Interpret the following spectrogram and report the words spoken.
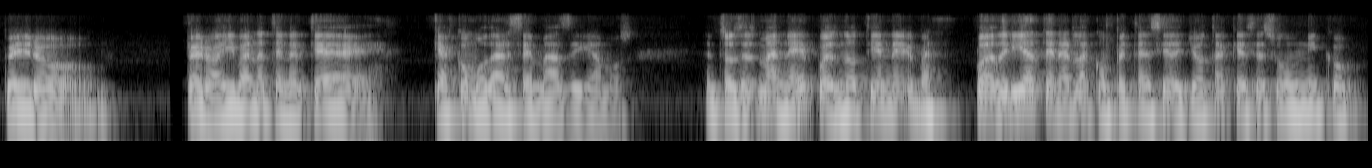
pero, pero ahí van a tener que, que acomodarse más, digamos. Entonces Mané, pues no tiene, podría tener la competencia de Jota, que ese es su único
